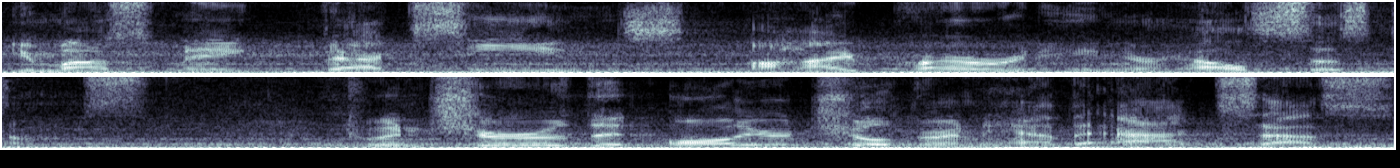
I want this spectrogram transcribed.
you must make vaccines a high priority in your health systems to ensure that all your children have access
